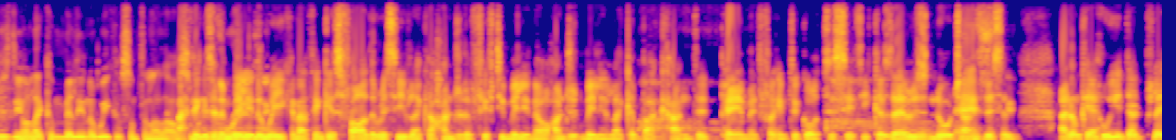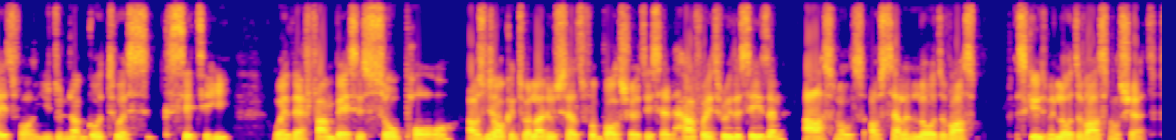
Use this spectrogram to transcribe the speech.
Is he on like a million a week or something like that? I think he's in a million a week, and I think his father received like 150 million or 100 million, like a backhanded oh. Ah. payment for him to go to City because there is no chance. Listen, I don't care who your dad plays for, you do not go to a city where their fan base is so poor. I was yeah. talking to a lad who sells football shirts. He said halfway through the season, Arsenal's are selling loads of Ars- excuse me, loads of Arsenal shirts.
